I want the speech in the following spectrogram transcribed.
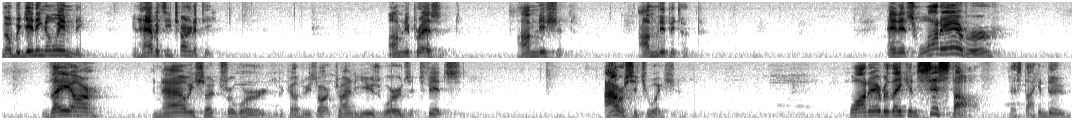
no beginning, no ending, inhabits eternity, omnipresent, omniscient, omnipotent. And it's whatever they are. And now we search for words because we start trying to use words that fits our situation. Whatever they consist of, best I can do.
